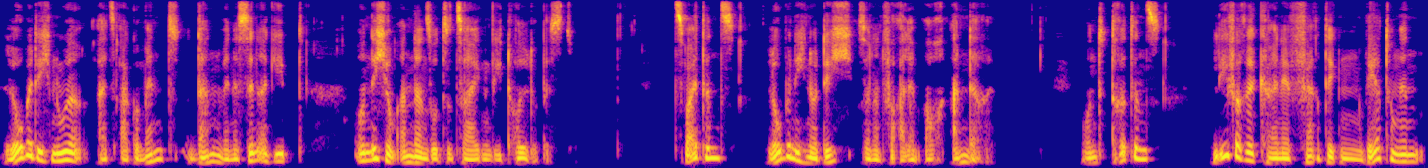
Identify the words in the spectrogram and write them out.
lobe dich nur als Argument dann, wenn es Sinn ergibt und nicht um anderen so zu zeigen, wie toll du bist. Zweitens, lobe nicht nur dich, sondern vor allem auch andere. Und drittens, liefere keine fertigen Wertungen,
